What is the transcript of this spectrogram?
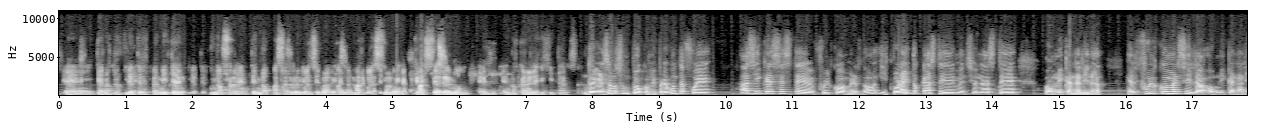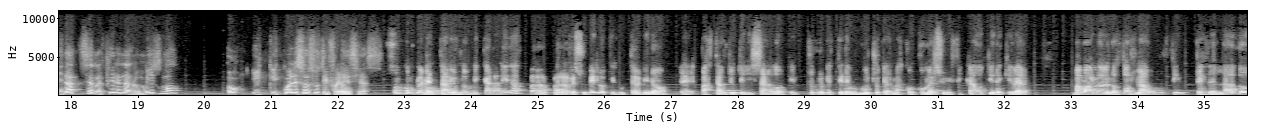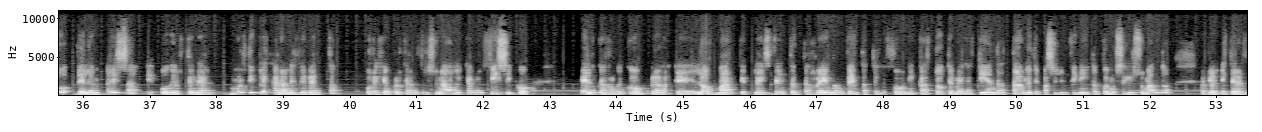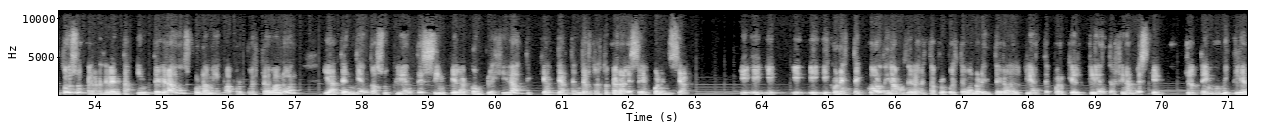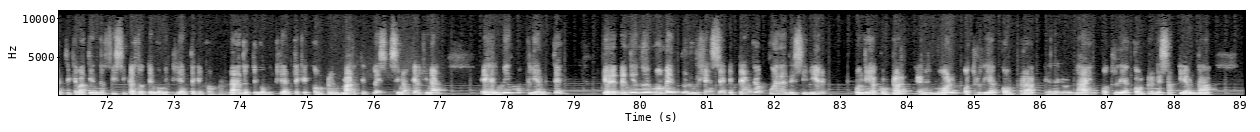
eh, que a nuestros clientes les permite no solamente no pasar vergüenza y no arriesgar la marca, sino crecer en, en, los canales digitales. Regresemos un poco. Mi pregunta fue, ah, sí, ¿qué es este full commerce? ¿no? Y por ahí tocaste, mencionaste omnicanalidad. ¿El full commerce y la omnicanalidad se refieren a lo mismo Oh, ¿y, cuáles son sus diferencias? Son complementarios. La omnicanalidad, para, para resumirlo, que es un término eh, bastante utilizado, que yo creo que tiene mucho que ver más con comercio unificado, tiene que ver, vamos a verlo de los dos lados, Martín. Desde el lado de la empresa es poder tener múltiples canales de venta, por ejemplo, el canal tradicional, el canal físico, el carro de compra, eh, los marketplaces, venta en terreno, venta telefónica, tótem en la tienda, tablet de pasillo infinito, podemos seguir sumando. Al final es tener todos esos canales de venta integrados con una misma propuesta de valor y atendiendo a sus clientes sin que la complejidad de, atender todos estos canales sea exponencial. Y, y, con este core, digamos, de dar esta propuesta de valor integrada al cliente, porque el cliente al final es que yo tengo mi cliente que va a tiendas físicas, yo tengo mi cliente que compra online, yo tengo mi cliente que compra en marketplace, sino que al final es el mismo cliente que dependiendo del momento y la urgencia que tenga puede decidir un día comprar en el mall, otro día compra en el online, otro día compra en esa tienda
